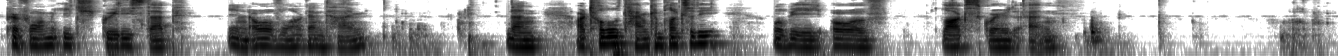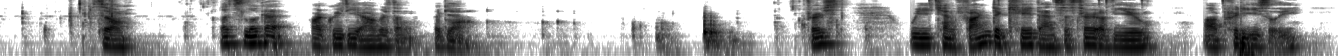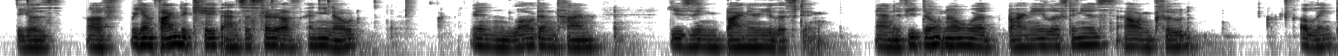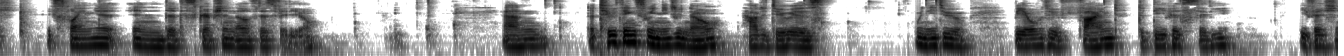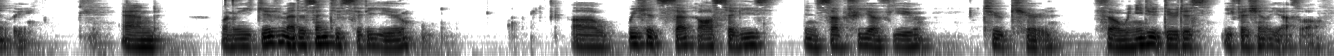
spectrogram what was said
perform each greedy step in O of log n time, then our total time complexity will be O of log squared n. So let's look at our greedy algorithm again. First, we can find the kth ancestor of u uh, pretty easily because of we can find the kth ancestor of any node in log n time using binary lifting. And if you don't know what binary lifting is, I'll include a link explaining it in the description of this video. And the two things we need to know how to do is we need to be able to find the deepest city efficiently. And when we give medicine to city U, uh, we should set all cities in subtree of U to cured. So we need to do this efficiently as well.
